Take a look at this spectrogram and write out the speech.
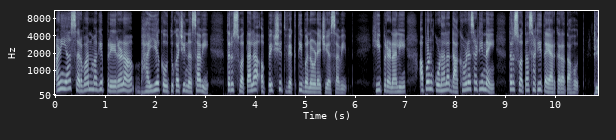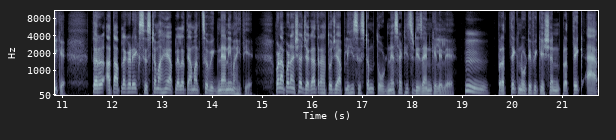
आणि या सर्वांमागे प्रेरणा बाह्य कौतुकाची नसावी तर स्वतःला अपेक्षित व्यक्ती बनवण्याची असावी. ही प्रणाली आपण कोणाला दाखवण्यासाठी नाही तर स्वतःसाठी तयार करत आहोत. ठीक आहे. तर आता आपल्याकडे एक सिस्टम आहे आपल्याला त्यामागचं विज्ञानी माहिती आहे. पण आपण अशा जगात राहतो जे आपली ही सिस्टम तोडण्यासाठीच डिझाईन केलेले आहे. हम्म. प्रत्येक नोटिफिकेशन प्रत्येक ॲप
